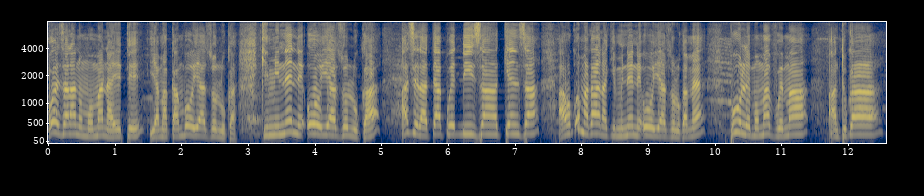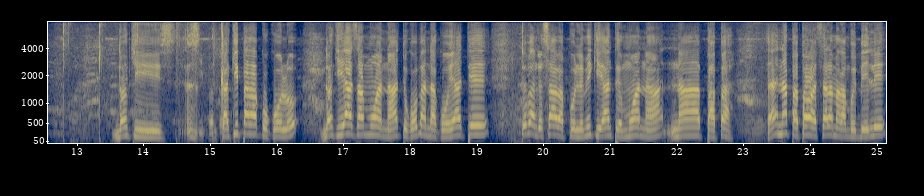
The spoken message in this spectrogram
oyo eza nanu moma na ye te ya makambo oyo ye azoluka kiminene oyo ye azoluka azela ata après 10 ans 15 ans akokoma kaka na kiminene oyo ye azoluka mais pour le moment vraiment en tout cas donc kakipaka kokolo donc ye aza mwana tokobanda koya te tobanda osala bapolemiki entre mwana na papa eh, na papa oyo asala makambo ebele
